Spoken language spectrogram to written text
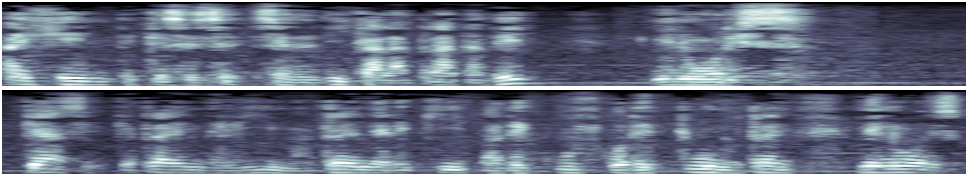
Hay gente que se, se, se dedica a la trata de menores. ¿Qué hacen? Que traen de Lima, traen de Arequipa, de Cusco, de Puno, traen menores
